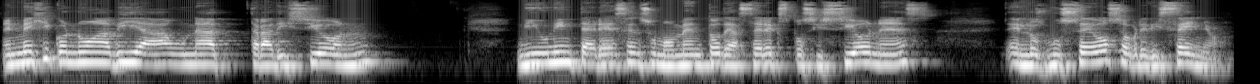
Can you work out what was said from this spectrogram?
en México no había una tradición ni un interés en su momento de hacer exposiciones en los museos sobre diseño.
